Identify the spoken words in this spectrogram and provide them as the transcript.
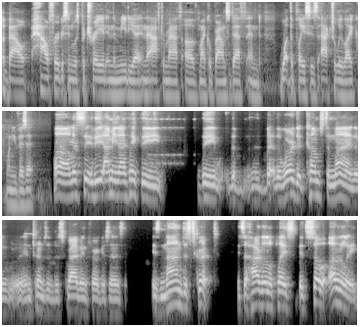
about how Ferguson was portrayed in the media in the aftermath of Michael Brown's death and what the place is actually like when you visit? Uh, let's see. The I mean, I think the the the the word that comes to mind in terms of describing Ferguson is is nondescript. It's a hard little place. It's so utterly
